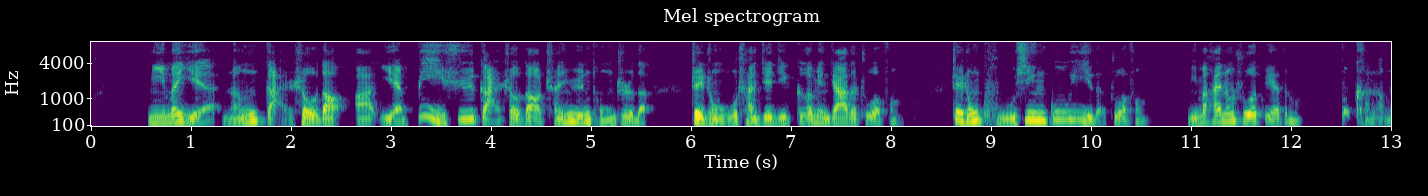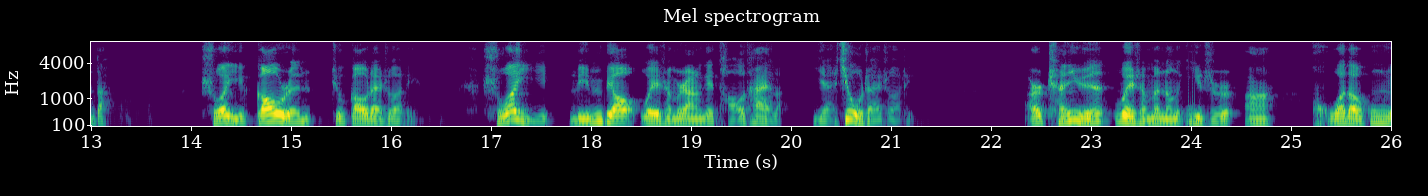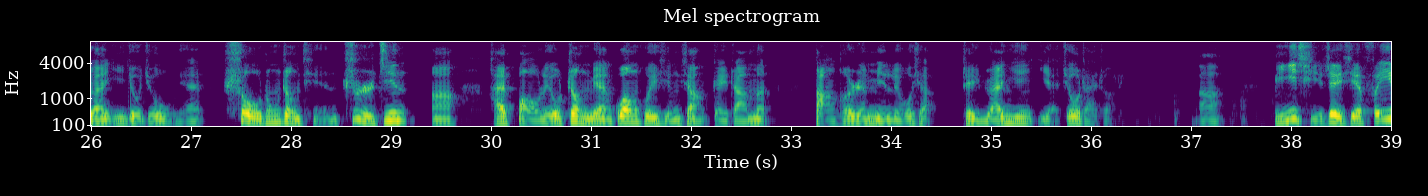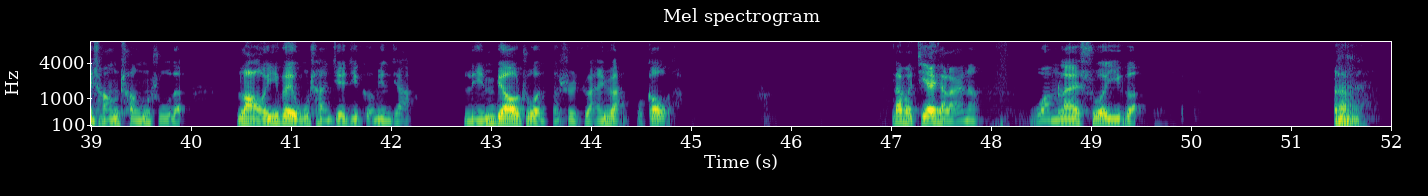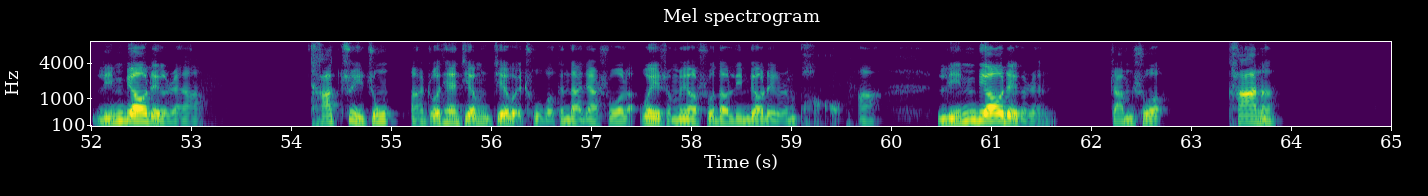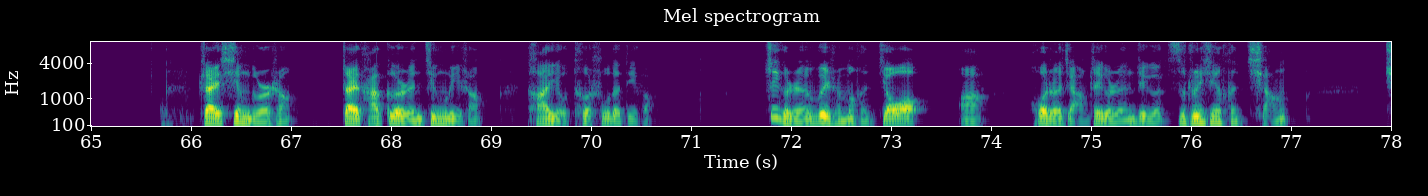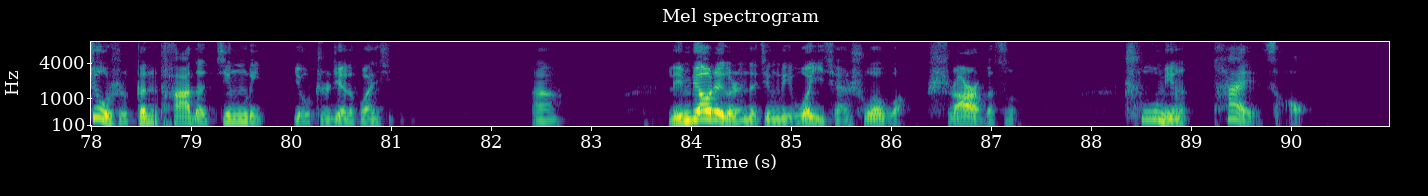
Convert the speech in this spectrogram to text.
你们也能感受到啊，也必须感受到陈云同志的这种无产阶级革命家的作风，这种苦心孤诣的作风。你们还能说别的吗？不可能的。所以高人就高在这里，所以林彪为什么让人给淘汰了，也就在这里。而陈云为什么能一直啊活到公元一九九五年寿终正寝，至今啊还保留正面光辉形象给咱们党和人民留下？这原因也就在这里啊！比起这些非常成熟的老一辈无产阶级革命家，林彪做的是远远不够的。那么接下来呢，我们来说一个。林彪这个人啊，他最终啊，昨天节目结尾处我跟大家说了，为什么要说到林彪这个人跑啊？林彪这个人，咱们说他呢，在性格上，在他个人经历上，他有特殊的地方。这个人为什么很骄傲啊？或者讲这个人这个自尊心很强，就是跟他的经历有直接的关系。啊，林彪这个人的经历，我以前说过十二个字：出名太早，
